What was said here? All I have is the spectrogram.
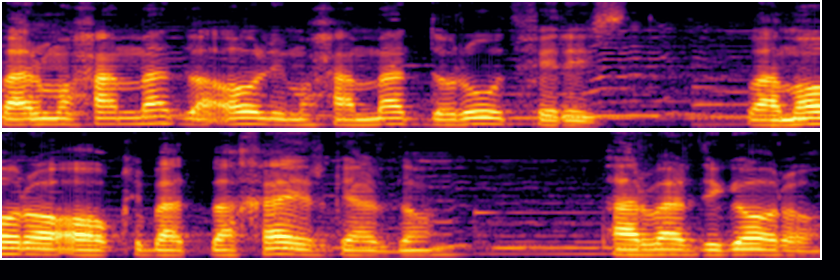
بر محمد و آل محمد درود فرست و ما را عاقبت به خیر گردان. پروردگارا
